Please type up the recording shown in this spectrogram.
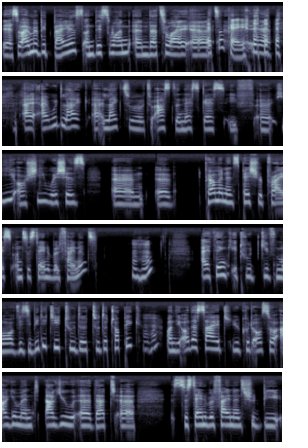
Yeah, so I'm a bit biased on this one, and that's why uh, it's okay. yeah, I, I, would like I like to to ask the next guest if uh, he or she wishes um, a permanent special prize on sustainable finance. Mm -hmm. I think it would give more visibility to the to the topic. Mm -hmm. On the other side, you could also argument argue uh, that uh, sustainable finance should be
